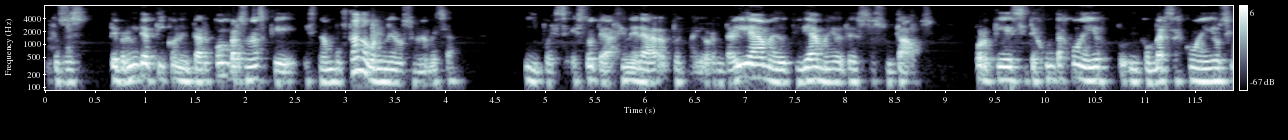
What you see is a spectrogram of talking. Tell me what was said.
Entonces, te permite a ti conectar con personas que están buscando poner dinero sobre la mesa y pues esto te va a generar pues mayor rentabilidad, mayor utilidad, mayores resultados. Porque si te juntas con ellos y conversas con ellos,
